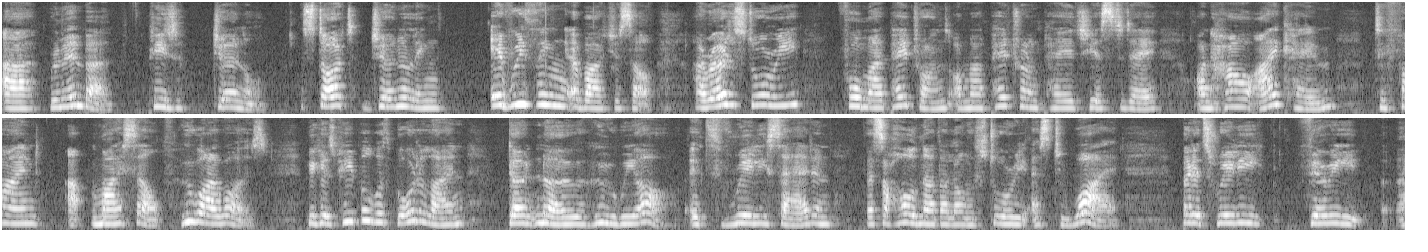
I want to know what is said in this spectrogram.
uh, remember, please journal. Start journaling everything about yourself. I wrote a story for my patrons on my Patreon page yesterday on how I came to find myself, who I was. Because people with borderline don't know who we are. It's really sad and that's a whole nother long story as to why. But it's really very uh,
